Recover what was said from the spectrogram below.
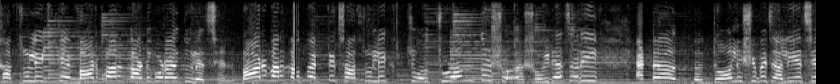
ছাত্রলীগকে বারবার কাঠগড়ায় তুলেছেন। বারবার একটা ছাত্রলীগ চূড়ান্ত স্বৈরাচারী একটা দল হিসেবে চালিয়েছে,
